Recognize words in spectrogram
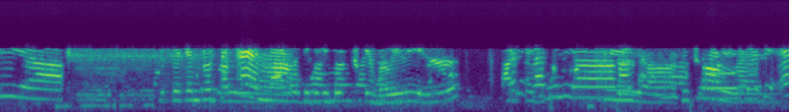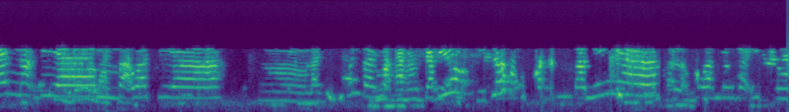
Iya. Dibikin rujak Iya, enak, dibikin rujak yang Mbak Wiwi ya. Gula. Iya, Tuh, betul. Jadi enak dia Mbak Wasia. Hmm, lagi kan banyak Makan rujak yuk. vitaminnya kalau buah mangga itu.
